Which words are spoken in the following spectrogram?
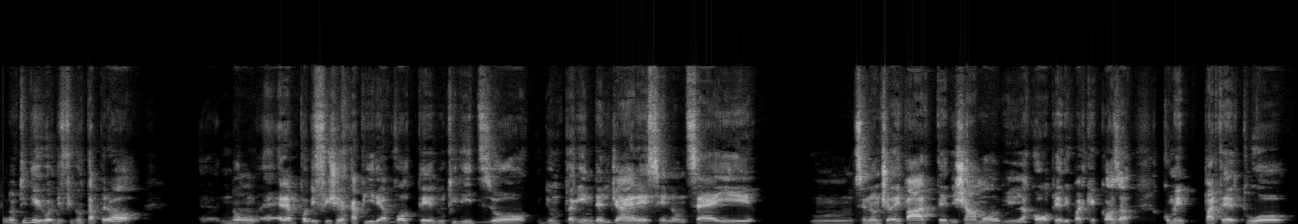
non ti dico difficoltà, però eh, non, era un po' difficile capire a volte l'utilizzo di un plugin del genere se non sei mh, mm, se non ce l'hai parte diciamo la copia di qualche cosa come parte del tuo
